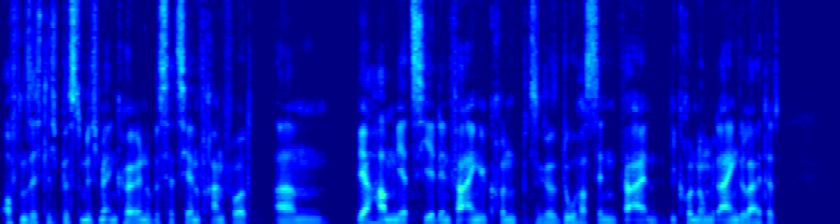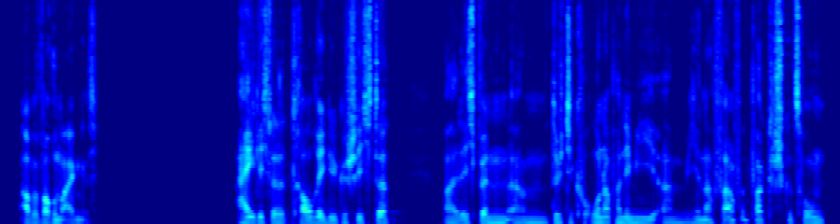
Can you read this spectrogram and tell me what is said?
Offensichtlich bist du nicht mehr in Köln, du bist jetzt hier in Frankfurt. Ähm, wir haben jetzt hier den Verein gegründet, beziehungsweise du hast den Verein, die Gründung mit eingeleitet. Aber warum eigentlich? Eigentlich eine traurige Geschichte, weil ich bin ähm, durch die Corona-Pandemie ähm, hier nach Frankfurt praktisch gezogen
